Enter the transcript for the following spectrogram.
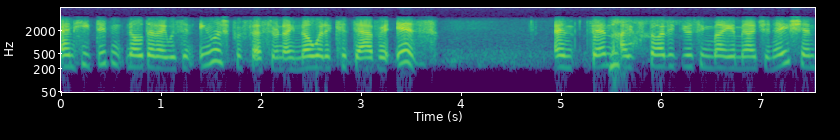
And he didn't know that I was an English professor and I know what a cadaver is. And then I started using my imagination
